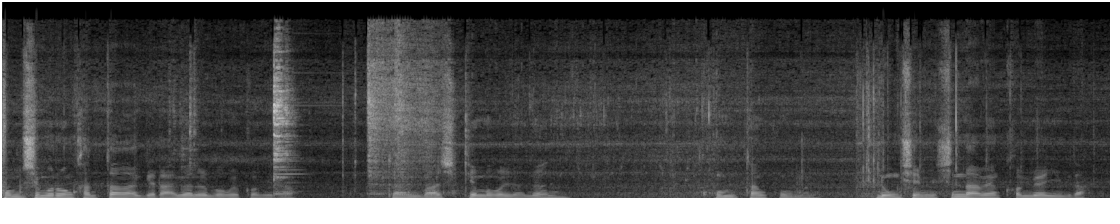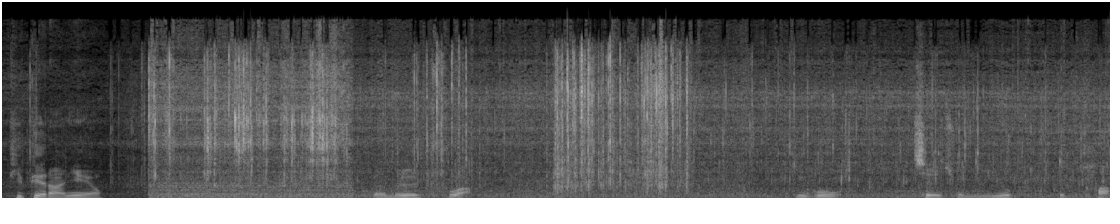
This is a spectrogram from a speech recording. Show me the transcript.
점심으로는 간단하게 라면을 먹을 겁니다. 일단 맛있게 먹으려면 곰탕 국물. 농심 신라면 건면입니다. PPL 아니에요. 면을 투하. 그리고 제 종류 파.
